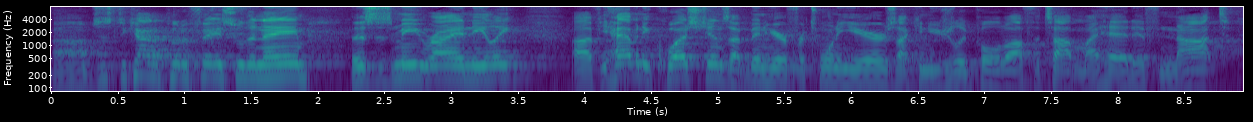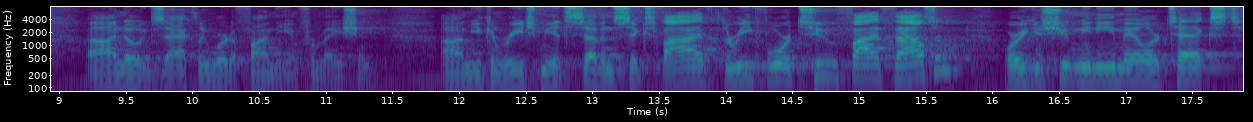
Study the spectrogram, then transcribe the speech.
Um, just to kind of put a face with a name, this is me, Ryan Neely. Uh, if you have any questions, I've been here for 20 years. I can usually pull it off the top of my head. If not, uh, I know exactly where to find the information. Um, you can reach me at 765 342 5000, or you can shoot me an email or text.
